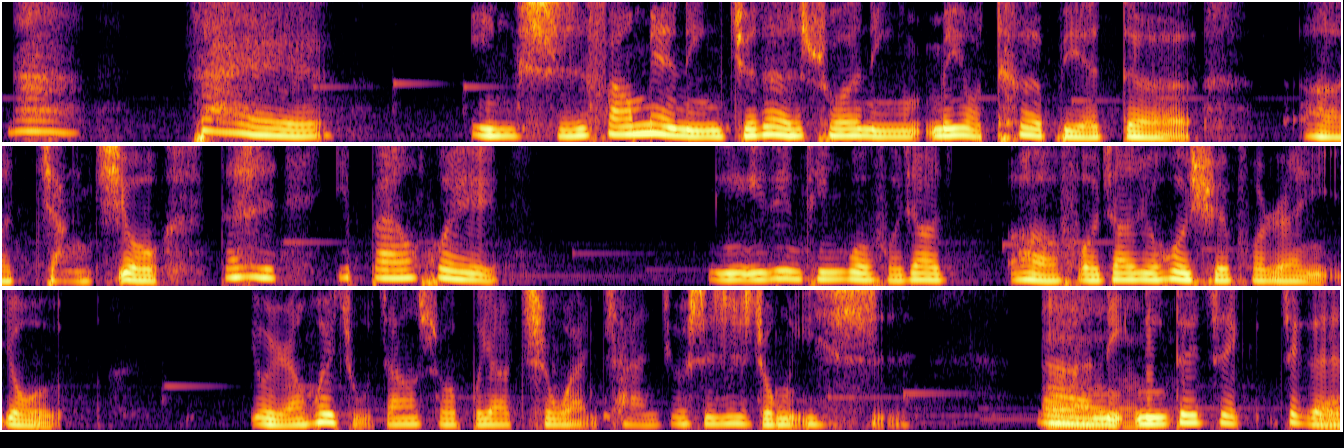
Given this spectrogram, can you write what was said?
那在。饮食方面，您觉得说您没有特别的呃讲究，但是一般会，您一定听过佛教呃佛教就会学佛人有有人会主张说不要吃晚餐，就是日中一食。那您您对这这个我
